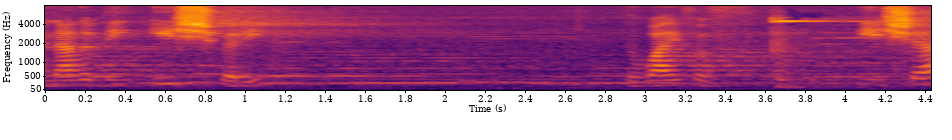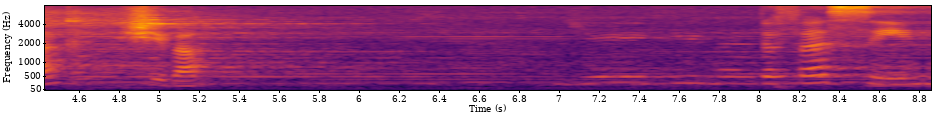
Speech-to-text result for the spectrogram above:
another being Ishwari, the wife of Isha, Shiva. The first scene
